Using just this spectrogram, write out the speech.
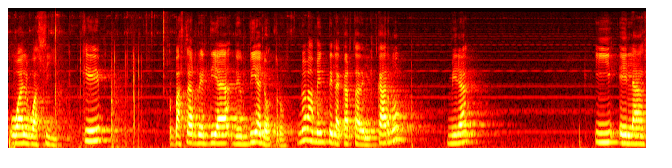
o algo así, que va a ser del día, de un día al otro. Nuevamente la carta del carro, mira, y el as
